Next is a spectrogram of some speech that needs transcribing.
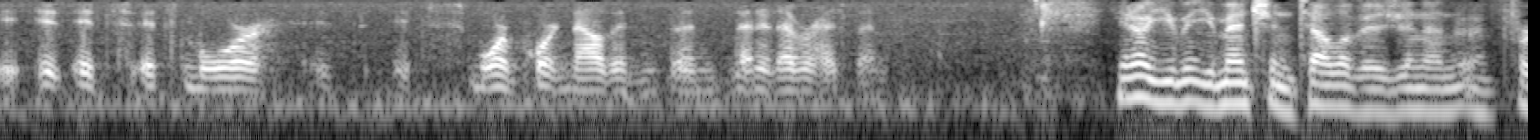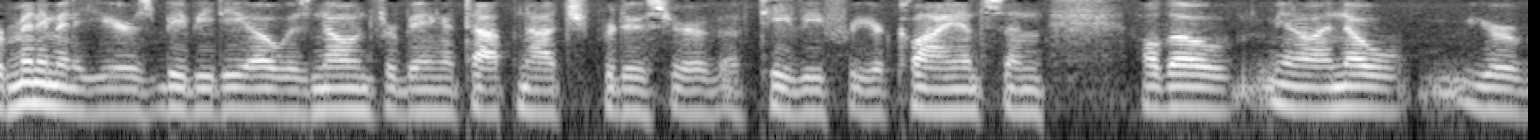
it, it, it's it's more it's, it's more important now than, than than it ever has been. You know, you you mentioned television, and uh, for many many years, BBDO was known for being a top-notch producer of, of TV for your clients. And although you know, I know you're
